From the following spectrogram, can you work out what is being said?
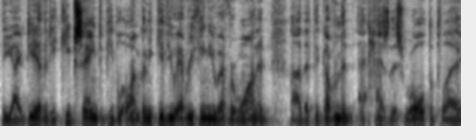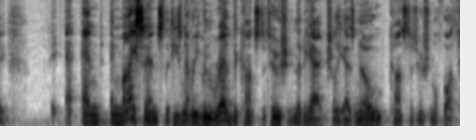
the idea that he keeps saying to people, oh, I'm going to give you everything you've ever wanted, uh, that the government has this role to play and and my sense that he's never even read the Constitution, that he actually has no constitutional thoughts.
